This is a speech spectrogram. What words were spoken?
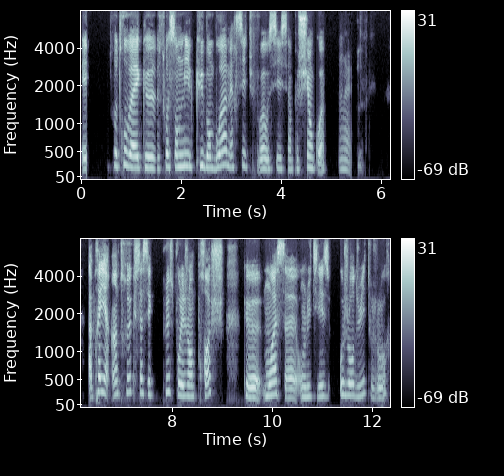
et tu te retrouves avec euh, 60 000 cubes en bois, merci, tu vois aussi, c'est un peu chiant, quoi. Ouais. Après, il y a un truc, ça c'est plus pour les gens proches, que moi, ça, on l'utilise aujourd'hui toujours,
